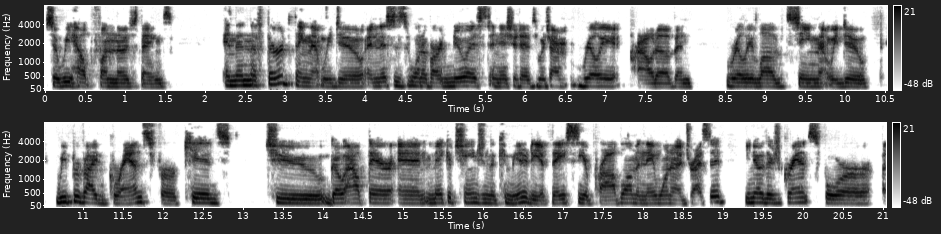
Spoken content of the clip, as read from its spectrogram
So we help fund those things. And then the third thing that we do and this is one of our newest initiatives which i'm really proud of and really loved seeing that we do we provide grants for kids to go out there and make a change in the community if they see a problem and they want to address it. You know, there's grants for uh,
